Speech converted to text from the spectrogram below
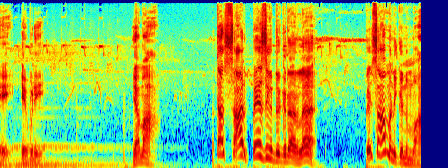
ஏய் எப்படி? ஏமா அதான் சார் பேசிக்கிட்டு இருக்கிறாருல. பேசாம நிக்கணுமா?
